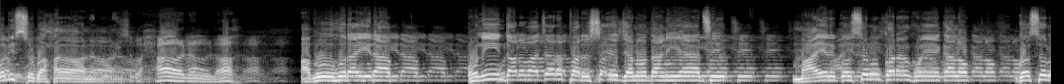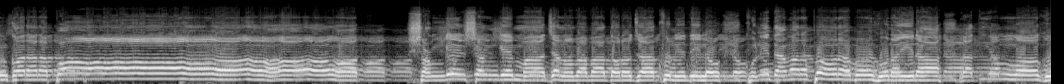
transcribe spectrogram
বলি সুবহানাল্লাহ সুবহানাল্লাহ। আবু হুরাইরা উনি দরওয়াজার পাশে যেন দাঁড়িয়ে আছে। মায়ের গোসল করা হয়ে গেল। গোসল করার পর সঙ্গে সঙ্গে মা যেন বাবা দরজা খুলে দিল। খুলে দেওয়ার পর আবু হুরাইরা রাদিয়াল্লাহু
